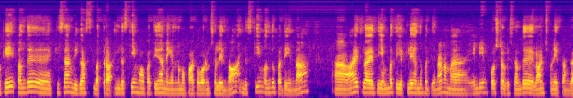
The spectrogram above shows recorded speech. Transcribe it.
ஓகே இப்போ வந்து கிசான் விகாஸ் பத்ரா இந்த ஸ்கீமை பற்றி தான் இன்றைக்கி வந்து நம்ம பார்க்க போகிறோம்னு சொல்லியிருந்தோம். இந்த ஸ்கீம் வந்து பார்த்திங்கன்னா ஆயிரத்தி தொள்ளாயிரத்தி எண்பத்தி எட்டுலேயே வந்து பார்த்திங்கன்னா நம்ம இந்தியன் போஸ்ட் ஆஃபீஸில் வந்து லான்ச் பண்ணியிருக்காங்க.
